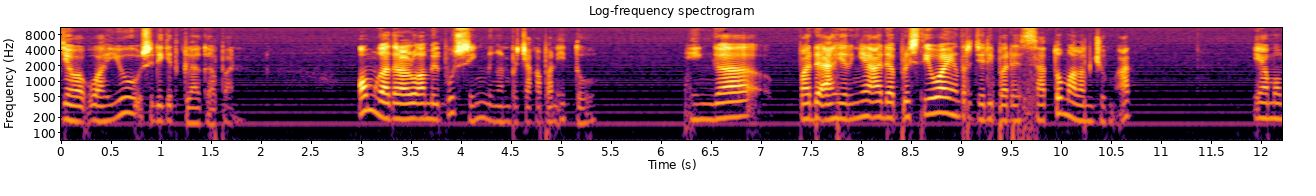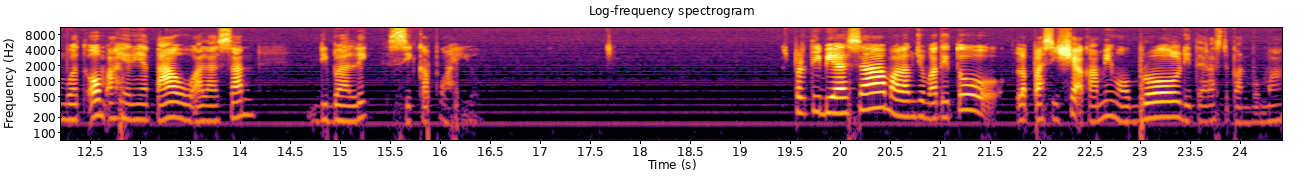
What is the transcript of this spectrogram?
Jawab Wahyu sedikit gelagapan. Om gak terlalu ambil pusing dengan percakapan itu. Hingga pada akhirnya ada peristiwa yang terjadi pada satu malam Jumat yang membuat Om akhirnya tahu alasan dibalik sikap Wahyu. Seperti biasa, malam Jumat itu lepas isya kami ngobrol di teras depan rumah.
